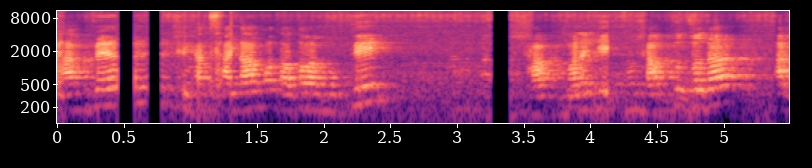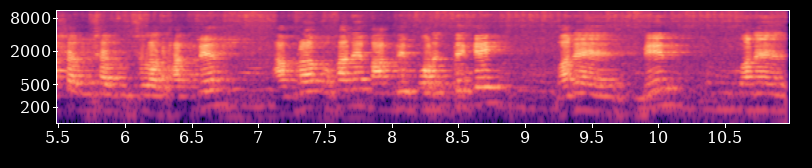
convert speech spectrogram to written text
থাকবেন, সেখানে সাইদ আহমদ অথবা সাব- মানে কি শামসুদ্দোদা আশরাফি সাহেব ইনশাল্লাহ থাকবেন। আমরা ওখানে মাগরিব পরের থেকেই মানে মেন মানে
